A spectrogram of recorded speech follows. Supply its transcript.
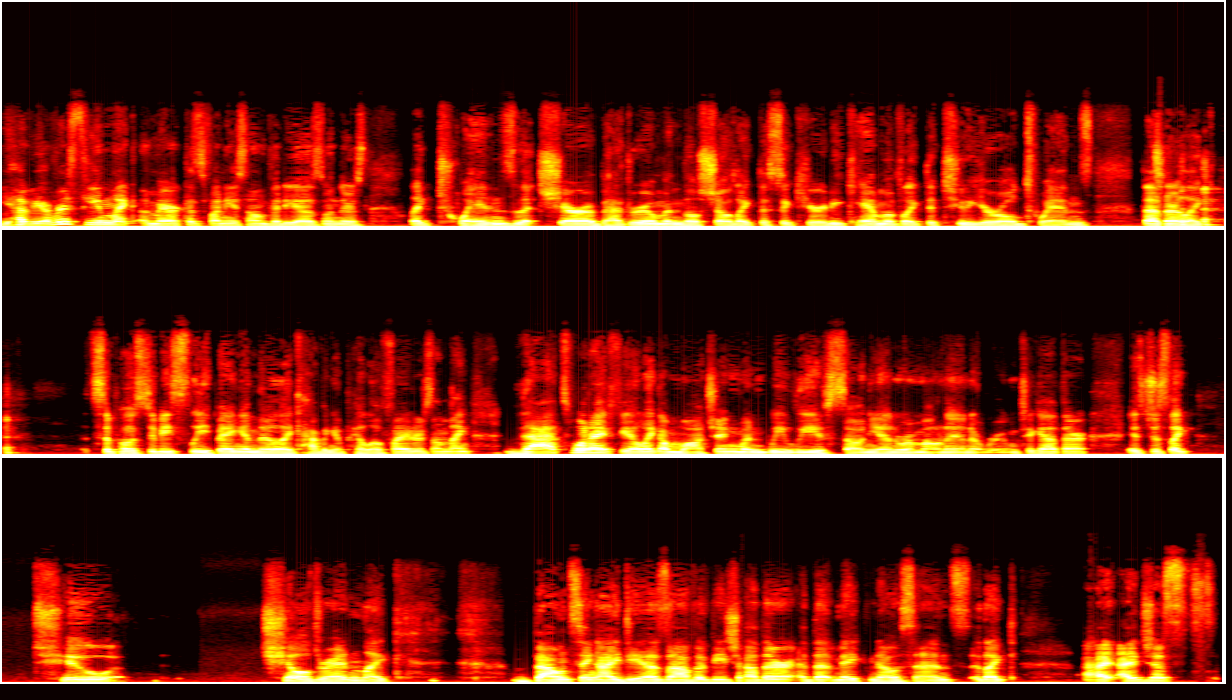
you, have you ever seen like America's Funniest Home Videos when there's like twins that share a bedroom and they'll show like the security cam of like the two year old twins that are like supposed to be sleeping and they're like having a pillow fight or something? That's what I feel like I'm watching when we leave Sonja and Ramona in a room together. It's just like two children like bouncing ideas off of each other that make no sense. Like, I, I just,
